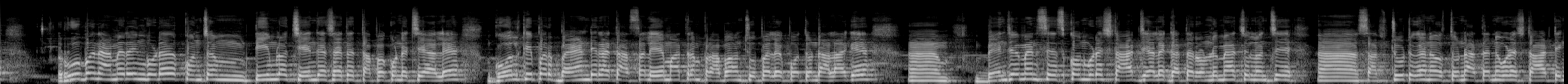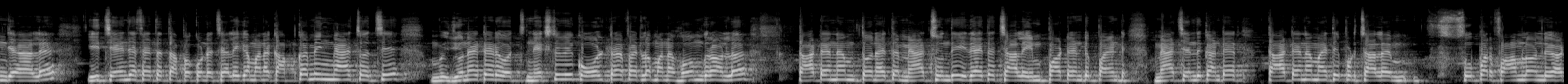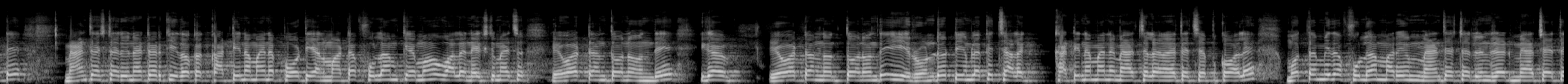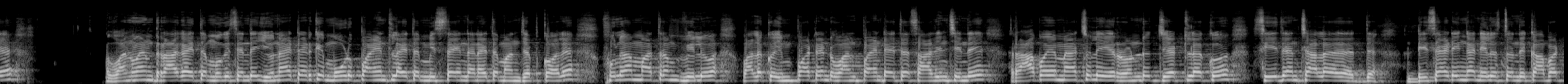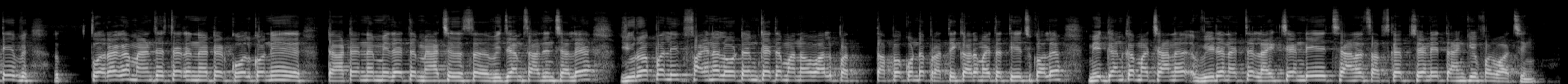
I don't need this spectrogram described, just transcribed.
రూబన్ అమెరింగ్ కూడా కొంచెం టీంలో చేంజెస్ అయితే తప్పకుండా చేయాలి. గోల్ కీపర్ బ్యాండీర్ అయితే అస్సలు ఏమాత్రం ప్రభావం చూపలేకపోతుండే. అలాగే బెంజమిన్ సెస్కోన్ కూడా స్టార్ట్ చేయాలి. గత రెండు మ్యాచ్ల నుంచి సబ్స్టిట్యూట్గానే వస్తుండే. అతన్ని కూడా స్టార్టింగ్ చేయాలి. ఈ చేంజెస్ అయితే తప్పకుండా చేయాలి. ఇక మనకు అప్కమింగ్ మ్యాచ్ వచ్చి యునైటెడ్ నెక్స్ట్ వీక్ ఓల్డ్ ట్రాఫెడ్లో మన హోమ్ గ్రౌండ్లో టాటెనమ్తోనైతే మ్యాచ్ ఉంది. ఇదైతే చాలా ఇంపార్టెంట్ పాయింట్ మ్యాచ్. ఎందుకంటే టాటెనమ్ అయితే ఇప్పుడు చాలా సూపర్ ఫామ్లో ఉంది కాబట్టి మాంచెస్టర్ యునైటెడ్కి ఇది ఒక కఠినమైన పోటీ అనమాట ఫులాంకేమో వాళ్ళ నెక్స్ట్ మ్యాచ్ ఎవర్టన్తోనే ఉంది. ఇక ఎవర్టన్తో ఉంది. ఈ రెండు టీంలకి చాలా కఠినమైన మ్యాచ్లు అని అయితే చెప్పుకోవాలి. మొత్తం మీద ఫుల్హామ్ మరియు మాంచెస్టర్ యునైటెడ్ మ్యాచ్ అయితే వన్ వన్ డ్రాగా అయితే ముగిసింది. యునైటెడ్కి మూడు పాయింట్లు అయితే మిస్ అయిందని అయితే మనం చెప్పుకోవాలి. ఫుల్హమ్ మాత్రం విలువ వాళ్ళకు ఇంపార్టెంట్ వన్ పాయింట్ అయితే సాధించింది. రాబోయే మ్యాచ్లు ఈ రెండు జట్లకు సీజన్ చాలా డిసైడింగ్గా నిలుస్తుంది కాబట్టి త్వరగా మాంచెస్టర్ యునైటెడ్ కోలుకొని టాటెన్ మీద అయితే మ్యాచ్ విజయం సాధించాలి. యూరోపా లీగ్ ఫైనల్ ఓటమికి అయితే మనం వాళ్ళు తప్పకుండా ప్రతీకారం అయితే తీర్చుకోవాలి. మీకు కనుక మా ఛానల్ వీడియో నచ్చితే లైక్ చేయండి ఛానల్ సబ్స్క్రైబ్ చేయండి. Thank you for watching.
